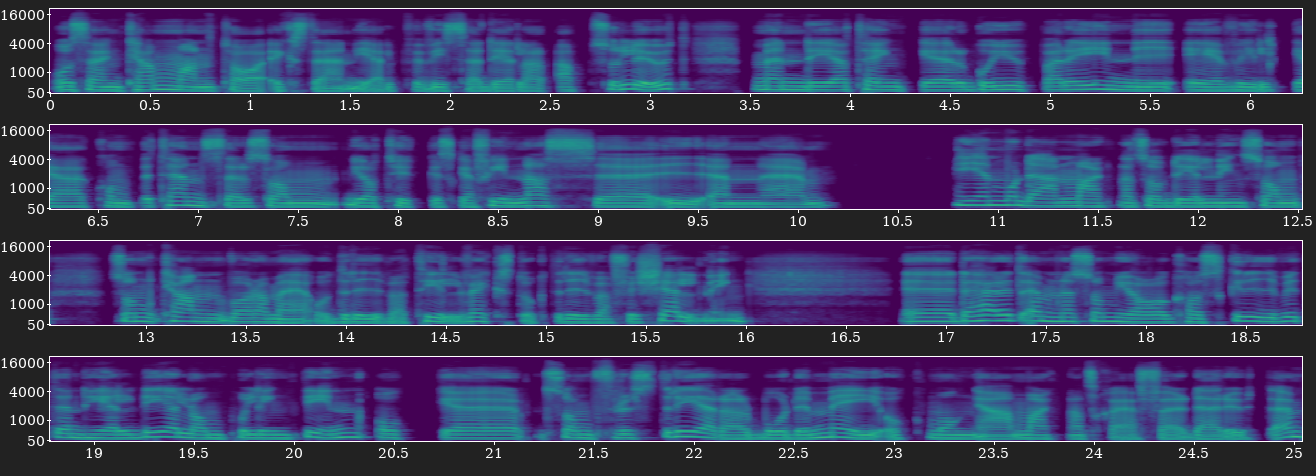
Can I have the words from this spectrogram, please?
Och sen kan man ta extern hjälp för vissa delar, absolut. Men det jag tänker gå djupare in i är vilka kompetenser som jag tycker ska finnas eh, i en eh, i en modern marknadsavdelning som, som kan vara med och driva tillväxt och driva försäljning. Eh, det här är ett ämne som jag har skrivit en hel del om på LinkedIn och eh, som frustrerar både mig och många marknadschefer där ute.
